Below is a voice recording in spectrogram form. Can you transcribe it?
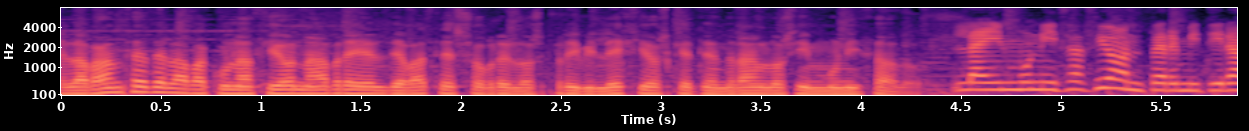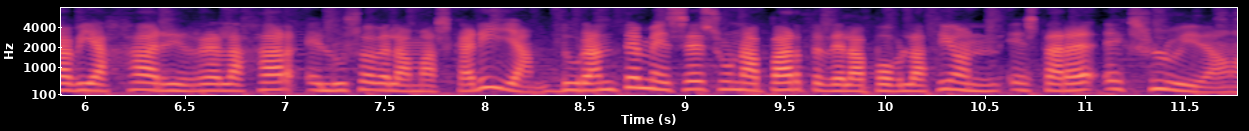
El avance de la vacunación abre el debate sobre los privilegios que tendrán los inmunizados. La inmunización permitirá viajar y relajar el uso de la mascarilla. Durante meses una parte de la población estará excluida.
